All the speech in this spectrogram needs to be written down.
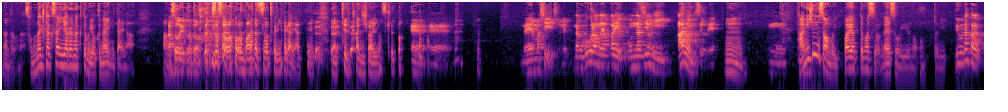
なんだろうなそんなにたくさんやらなくてもよくないみたいな。あそういうこと そうそうバランスも取りながらやって やってる感じはありますけど。ええええ悩ましいですよね。なんか僕らもやっぱり同じようにあるんですよね。うんうん、谷尻さんもいっぱいやってますよね、そういうの、本当に。でもなんか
